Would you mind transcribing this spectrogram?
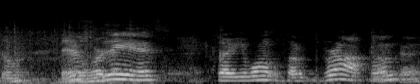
So there's work. this, so you won't uh, drop them. Okay.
